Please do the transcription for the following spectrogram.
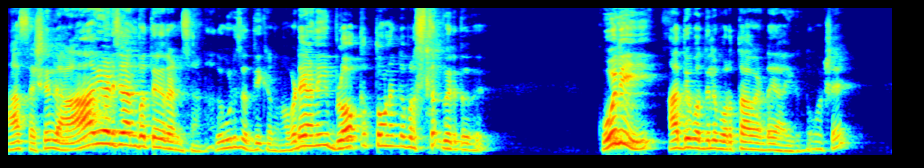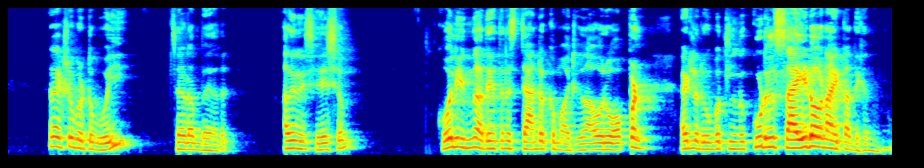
ആ സെഷനിൽ ആകെ അടിച്ച അൻപത്തേഴ് റൺസാണ് അതുകൂടി ശ്രദ്ധിക്കണം. അവിടെയാണ് ഈ ബ്ലോക്ക് തോണിന്റെ പ്രശ്നം വരുന്നത്. കോലി ആദ്യ പന്തിൽ പുറത്താവേണ്ടതായിരുന്നു. പക്ഷേ രക്ഷപ്പെട്ടു പോയി. അമ്പയർ അതിനുശേഷം കോഹ്ലി ഇന്ന് അദ്ദേഹത്തിന്റെ സ്റ്റാൻഡൊക്കെ മാറ്റിയിരുന്നു. ആ ഒരു ഓപ്പൺ ആയിട്ടുള്ള രൂപത്തിൽ നിന്ന് കൂടുതൽ സൈഡ് ഓൺ ആയിട്ട് അദ്ദേഹം നിന്നു.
